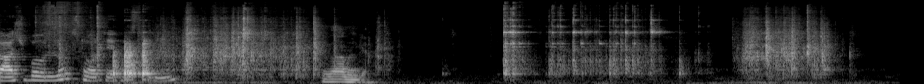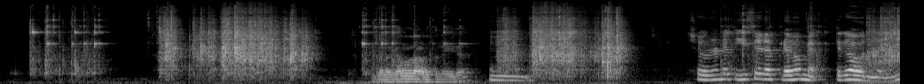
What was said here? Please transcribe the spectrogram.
గాజు బౌల్లో స్టోర్ చేసేస్తున్నాం. నిదానంగా గలగలలాడుతున్నాయిగా చూడండి తీసేటప్పుడేమో మెత్తగా ఉన్నాయి.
